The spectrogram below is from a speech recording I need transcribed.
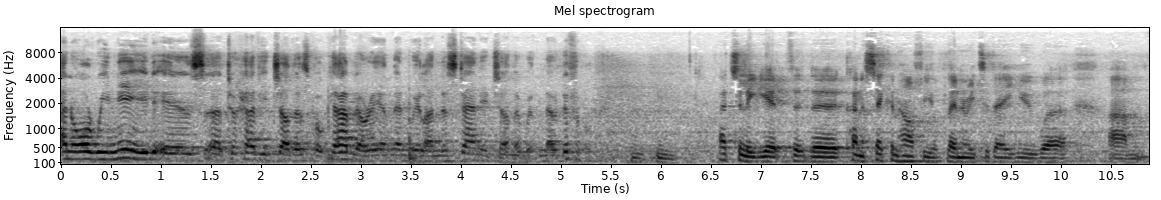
and all we need is uh, to have each other's vocabulary, and then we'll understand each other with no difficulty. Mm-hmm. Actually, yeah, the, the, kind of second half of your plenary today, you were um,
